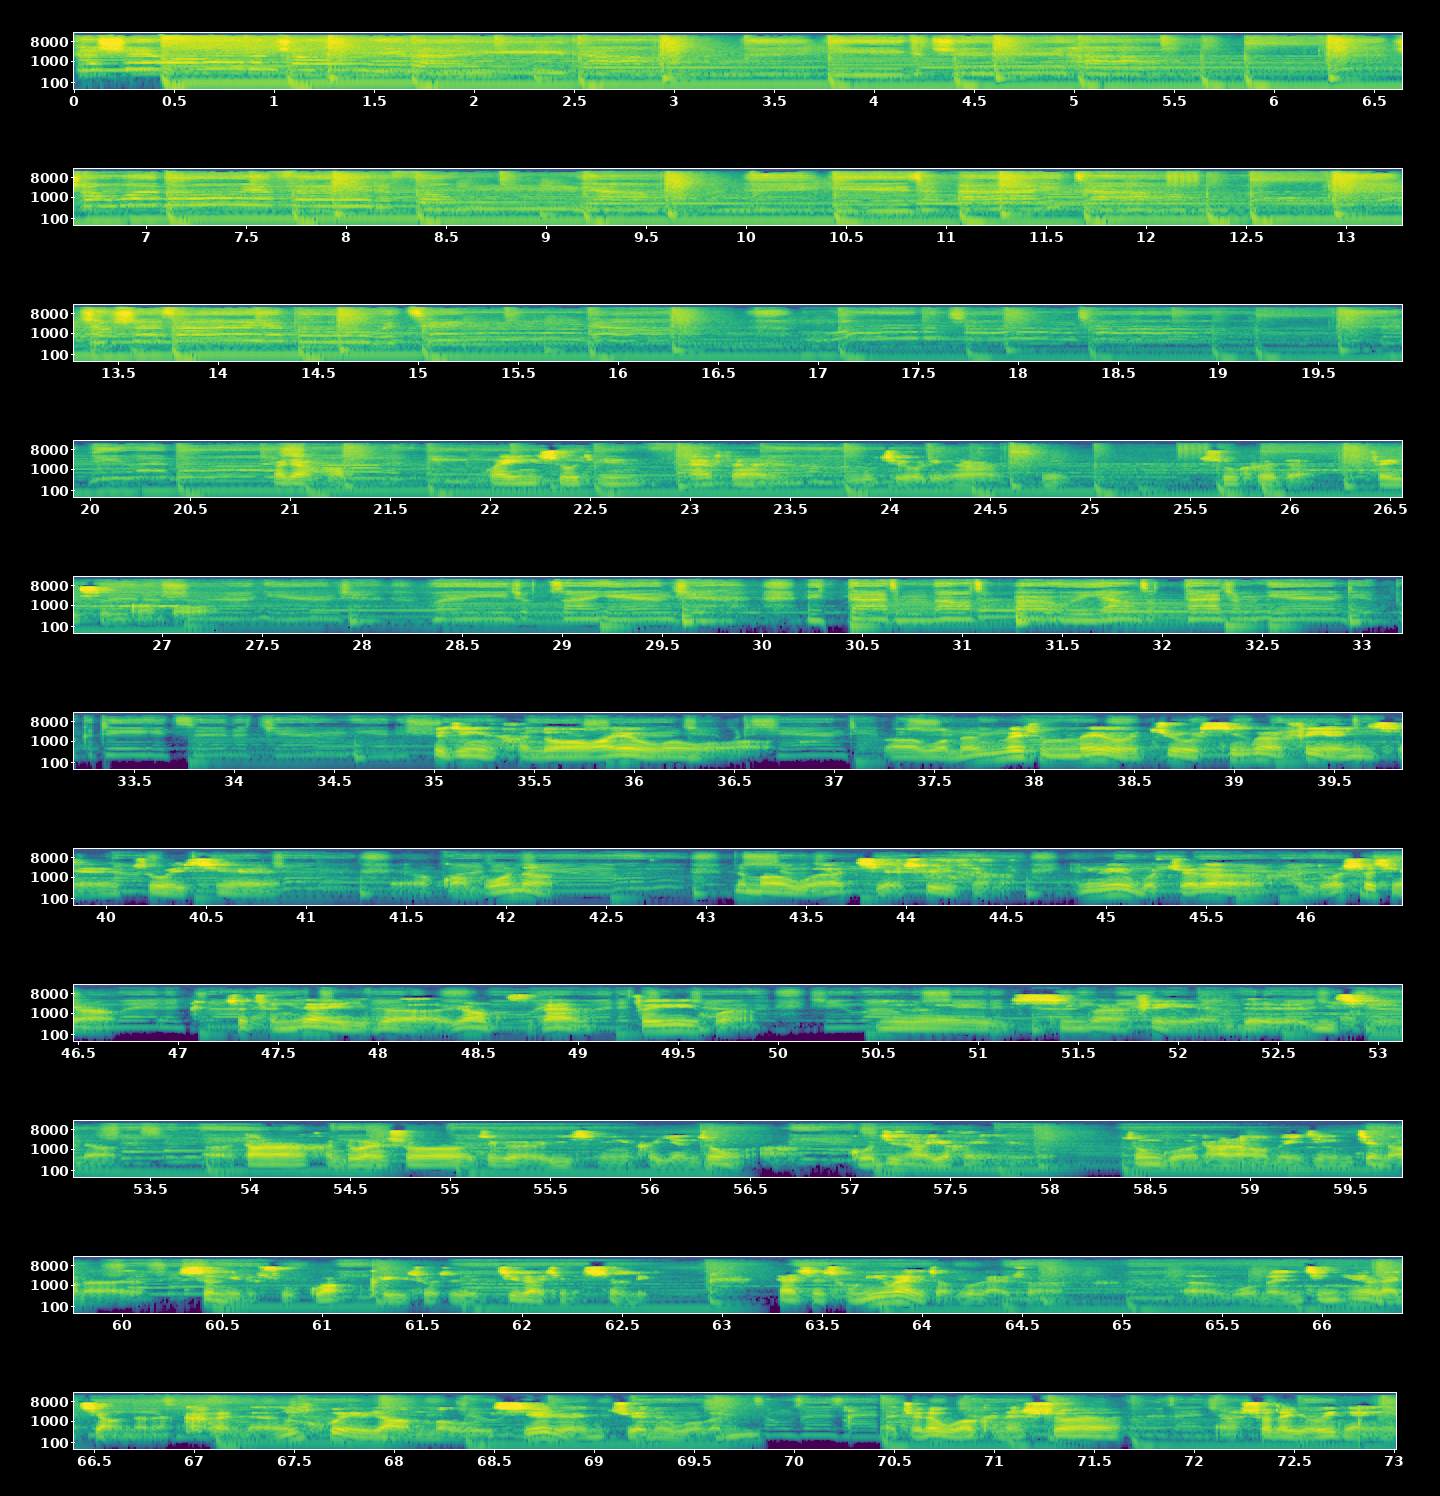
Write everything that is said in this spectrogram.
可惜我们终于来到一个句号，窗外不愿飞的蜂鸟也在哀悼，城市再也不会听到。我们争吵，你会不会大家好，欢迎收听 FM 五九零二四舒克的飞行广播。年前，回忆就在眼前，你戴着帽子，而我样子带着腼腆，不可第一次的见面。最近很多网友问我，呃，我们为什么没有就新冠肺炎疫情做一些呃广播呢？那么我要解释一下，因为我觉得很多事情啊是存在一个让子弹飞一会儿，因为新冠肺炎的疫情呢，呃，当然很多人说这个疫情很严重啊，国际上也很严重。中国当然我们已经见到了胜利的曙光，可以说是阶段性的胜利。但是从另外一个角度来说呢，呃，我们今天来讲的呢，可能会让某些人觉得我们，觉得我可能说，呃，说的有一点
